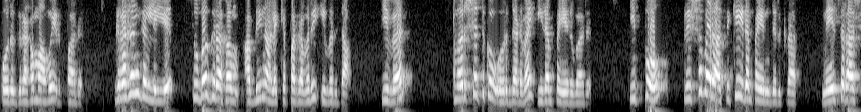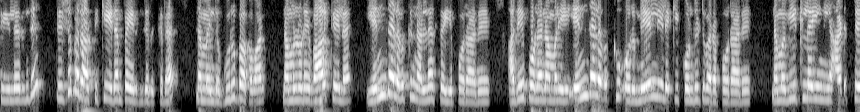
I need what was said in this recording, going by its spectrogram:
ஒரு கிரகமாவும் இருப்பாரு. கிரகங்கள்லயே சுப கிரகம் அப்படின்னு அழைக்கப்படுறவர் இவர்தான். இவர் வருஷத்துக்கு ஒரு தடவை இடம்பெயருவாரு. இப்போ ரிஷப ராசிக்கு இடம்பெயர்ந்திருக்கிறார். மேச ராசியிலிருந்து ரிஷப ராசிக்கு இடம்பெயர்ந்திருக்கிற நம்ம இந்த குரு பகவான் நம்மளுடைய வாழ்க்கையில எந்த அளவுக்கு நல்லா செய்ய போறாரு அதே போல நம்மளை எந்த அளவுக்கு ஒரு மேல்நிலைக்கு கொண்டுட்டு வர போறாரு நம்ம வீட்டுல இனி அடுத்து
